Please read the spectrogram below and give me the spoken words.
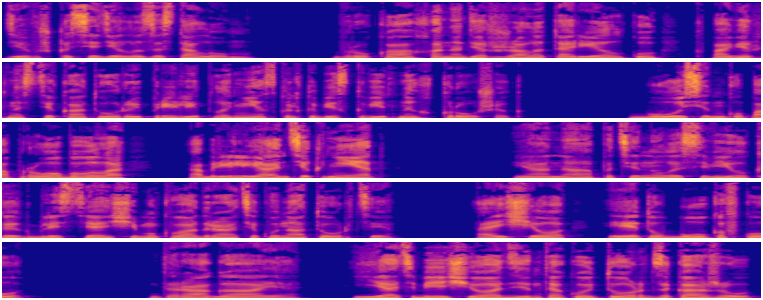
Девушка сидела за столом. В руках она держала тарелку, к поверхности которой прилипло несколько бисквитных крошек. «Бусинку попробовала, а бриллиантик нет и она потянулась вилкой к блестящему квадратику на торте. «А еще эту буковку!» «Дорогая, я тебе еще один такой торт закажу.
